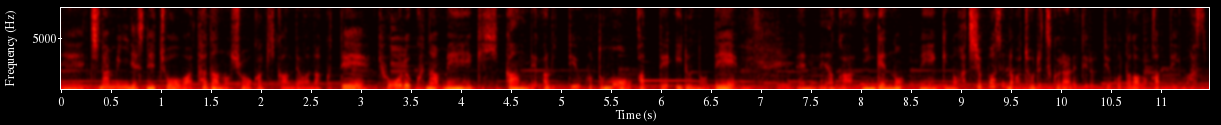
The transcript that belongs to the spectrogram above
でちなみにですね腸はただの消化器官ではなくて強力な免疫器官であるっていうことも分かっているのでなんか人間の免疫の80%が腸で作られてるっていうことが分かっています。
